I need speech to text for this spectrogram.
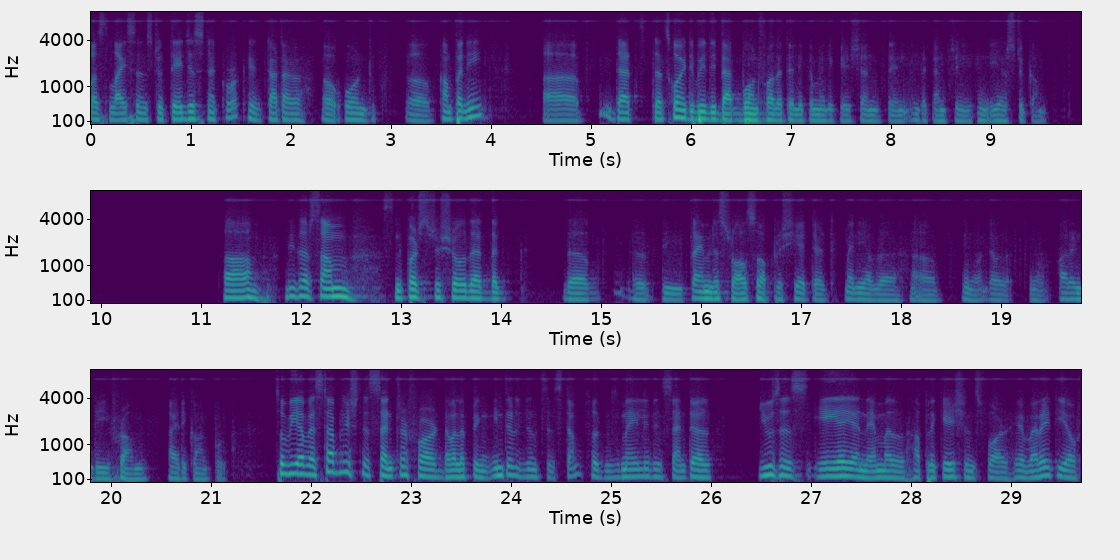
was licensed to Tejas Network, a Tata-owned uh, uh, company. Uh, that's, that's going to be the backbone for the telecommunications in, in the country in years to come. Um, These are some snippets to show that the, the, uh, the Prime Minister also appreciated many of the, uh, you know, you know, R&D from IIT Kanpur. So we have established a center for developing intelligence systems. So this mainly the center uses AI and ML applications for a variety of,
